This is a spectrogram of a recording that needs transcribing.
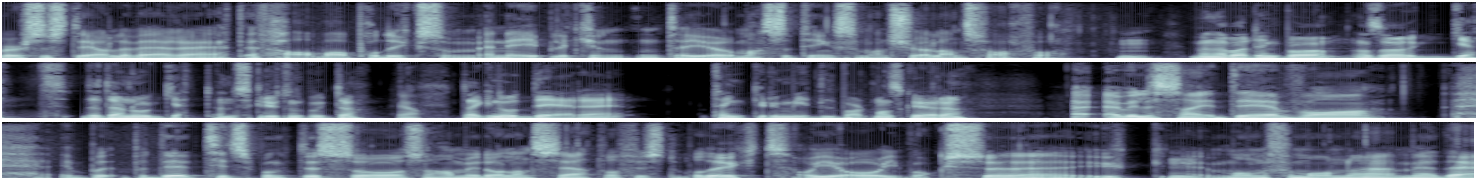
versus det å levere et, et hardvareprodukt som enabler kunden til å gjøre masse ting som han sjøl har ansvar for. Mm. Men jeg bare tenker på, altså Get, dette er noe Get ønsker i utgangspunktet. Ja. Det er ikke noe dere tenker umiddelbart man skal gjøre? Jeg, jeg vil si det var på, det tidspunktet så, så, har vi da lansert vårt første produkt, og, og vokser mm. måned for måned med det.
